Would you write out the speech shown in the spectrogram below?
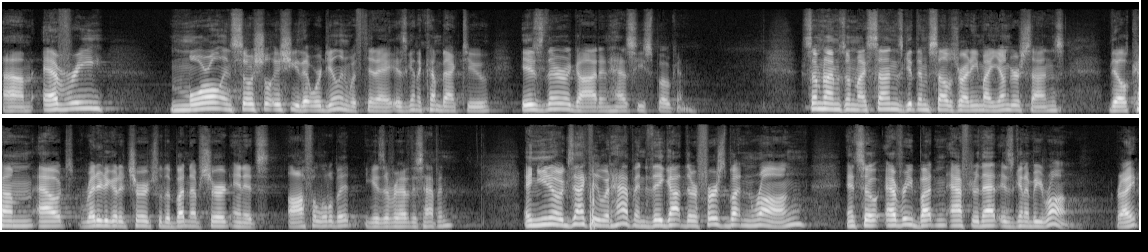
Um, every moral and social issue that we're dealing with today is going to come back to is there a God and has He spoken? Sometimes when my sons get themselves ready, my younger sons, They'll come out ready to go to church with a button up shirt and it's off a little bit. You guys ever have this happen? And you know exactly what happened. They got their first button wrong, and so every button after that is going to be wrong, right?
